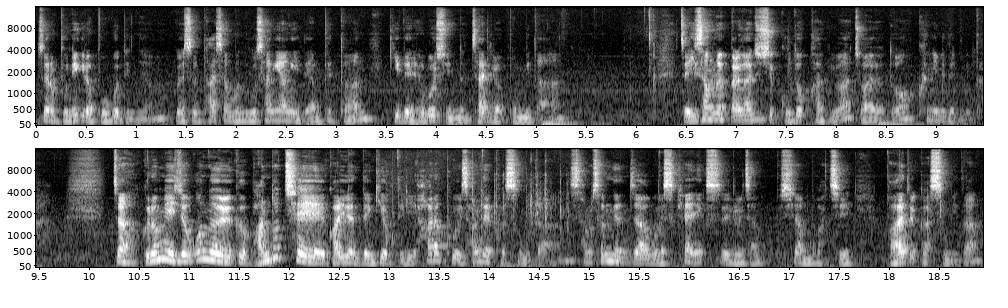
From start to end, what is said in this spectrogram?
저는 분위기라 보거든요. 그래서 다시 한번 우상향에 대한 패턴 기대를 해볼 수 있는 자리라고 봅니다. 자, 이상로의 빨간 주식 구독하기와 좋아요도 큰 힘이 됩니다. 자 그러면 이제 오늘 그 반도체 관련된 기업들이 하락폭이 상당히 컸습니다. 삼성전자하고 SK하이닉스를 잠시 한번 같이 봐야 될 것 같습니다.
